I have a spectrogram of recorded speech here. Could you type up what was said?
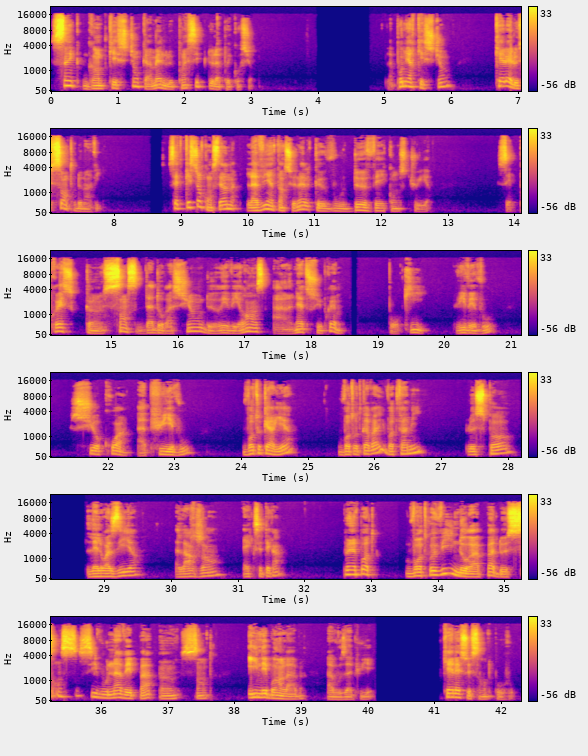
Cinq grandes questions qu'amène le principe de la précaution. La première question, quel est le centre de ma vie? Cette question concerne la vie intentionnelle que vous devez construire. C'est presque un sens d'adoration, de révérence à un être suprême. Pour qui vivez-vous? Sur quoi appuyez-vous? Votre carrière? Votre travail? Votre famille? Le sport Les loisirs L'argent Etc. Peu importe votre vie n'aura pas de sens si vous n'avez pas un centre inébranlable à vous appuyer. Quel est ce centre pour vous?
